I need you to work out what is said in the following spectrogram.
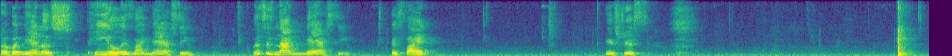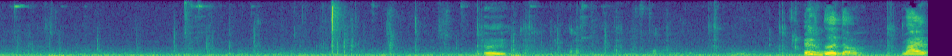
a banana's peel is like nasty. This is not nasty. It's like it's just Mm. It's good though. Like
